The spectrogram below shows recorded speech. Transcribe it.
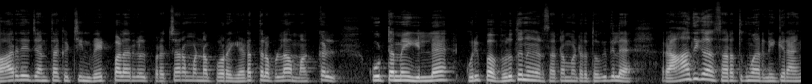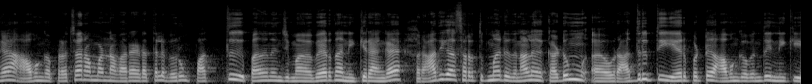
பாரதிய ஜனதா கட்சியின் வேட்பாளர்கள் பிரச்சாரம் பண்ண போற இடத்துல ஃபுல்லாக மக்கள் கூட்டம் இல்லை. குறிப்பாக விருதுநகர் சட்டமன்ற தொகுதியில் ராதிகா சரத்குமார் நிற்கிறாங்க அவங்க பிரச்சாரம் பண்ண வர இடத்துல வெறும் பத்து பதினஞ்சு பேர் தான் நிற்கிறாங்க ராதிகா சரத்குமார் இதனால் கடும் ஒரு அதிருப்தி ஏற்பட்டு அவங்க வந்து இன்னைக்கு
